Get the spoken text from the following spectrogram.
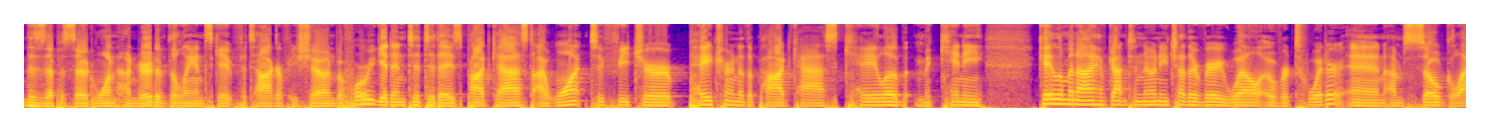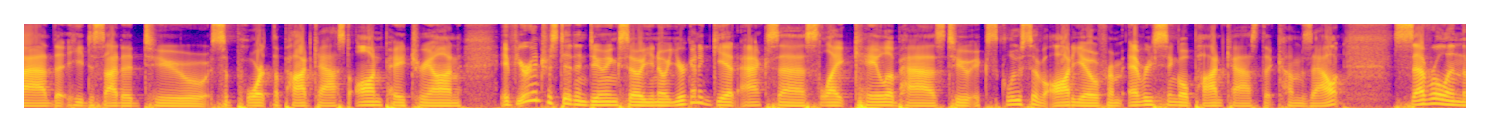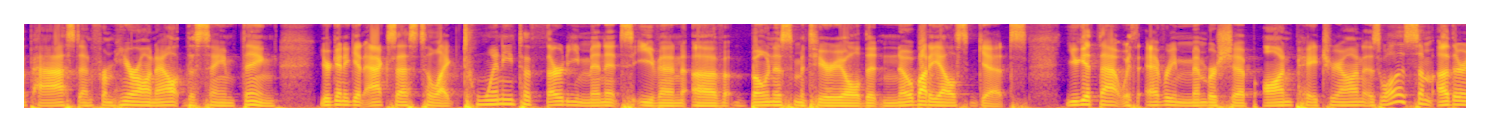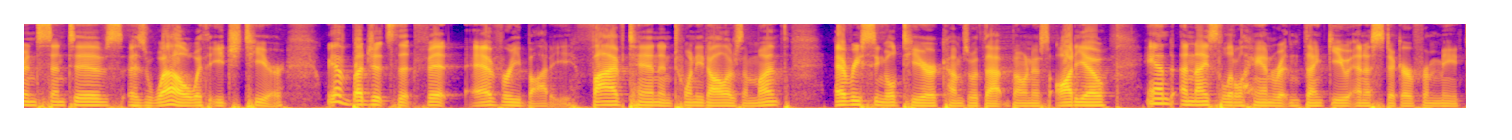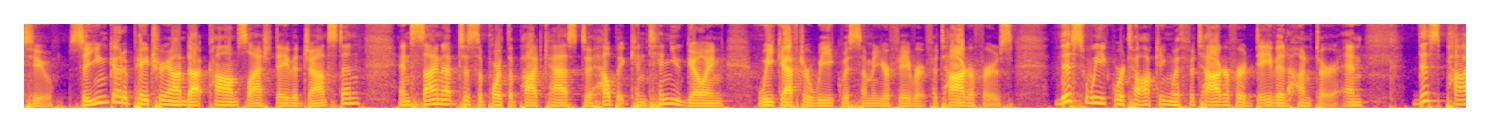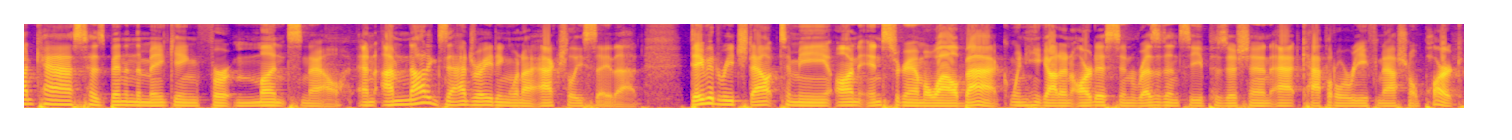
This is episode 100 of the Landscape Photography Show. And before we get into today's podcast, I want to feature patron of the podcast, Caleb McKinney. Caleb and I have gotten to know each other very well over Twitter, and I'm so glad that he decided to support the podcast on Patreon. If you're interested in doing so, you know, you're going to get access like Caleb has to exclusive audio from every single podcast that comes out several in the past, and from here on out, the same thing. You're going to get access to like 20 to 30 minutes, even of bonus material that nobody else gets. You get that with every membership on Patreon, as well as some other incentives as well with each tier. We have budgets that fit everybody $5, 10 and $20 a month. Every single tier comes with that bonus audio and a nice little handwritten thank you and a sticker from me too. So you can go to patreon.com slash David Johnston and sign up to support the podcast to help it continue going week after week with some of your favorite photographers. This week we're talking with photographer David Hunter and this podcast has been in the making for months now, and I'm not exaggerating when I actually say that. David reached out to me on Instagram a while back when he got an artist in residency position at Capitol Reef National Park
